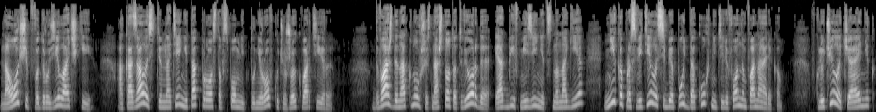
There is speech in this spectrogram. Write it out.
На ощупь водрузила очки. Оказалось, в темноте не так просто вспомнить планировку чужой квартиры. Дважды наткнувшись на что-то твердое и отбив мизинец на ноге, Ника просветила себе путь до кухни телефонным фонариком. Включила чайник,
